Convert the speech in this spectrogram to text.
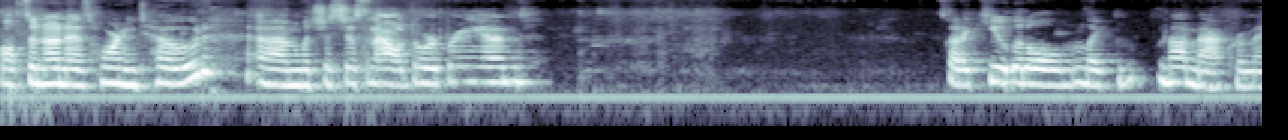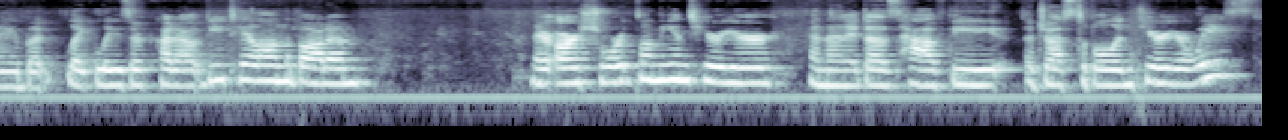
also known as Horny Toad, um, which is just an outdoor brand. It's got a cute little, like, not macrame, but like laser cutout detail on the bottom. There are shorts on the interior, and then it does have the adjustable interior waist.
